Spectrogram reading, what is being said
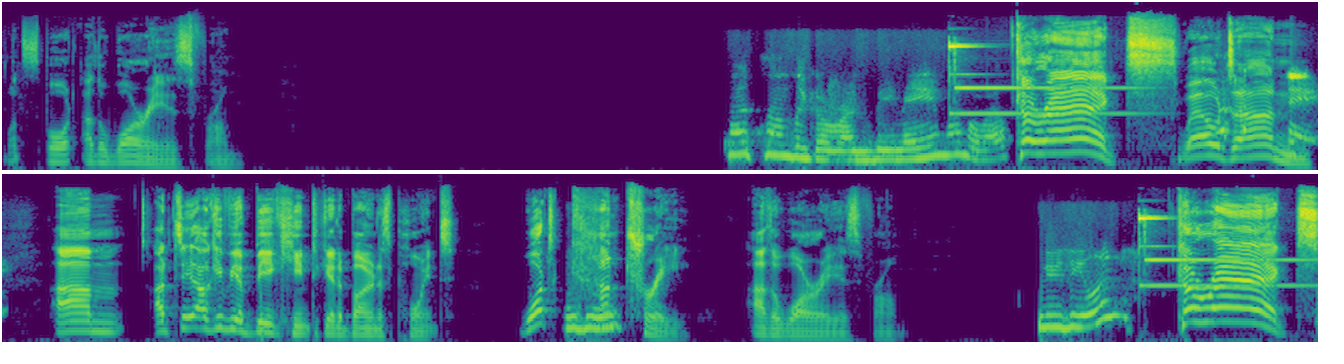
What sport are the Warriors from? That sounds like a rugby name. I don't know. Correct. Well done. Um, I'll, t- I'll give you a big hint to get a bonus point. What Mhm. country are the Warriors from? New Zealand. Correct.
